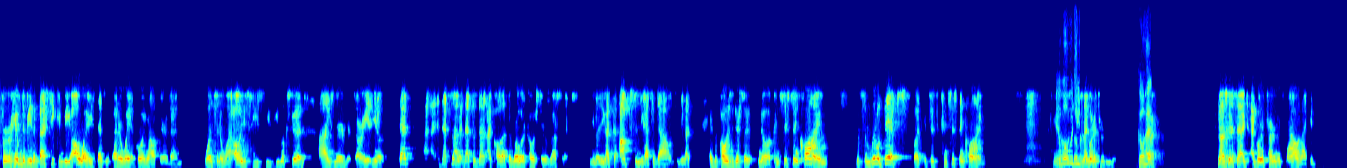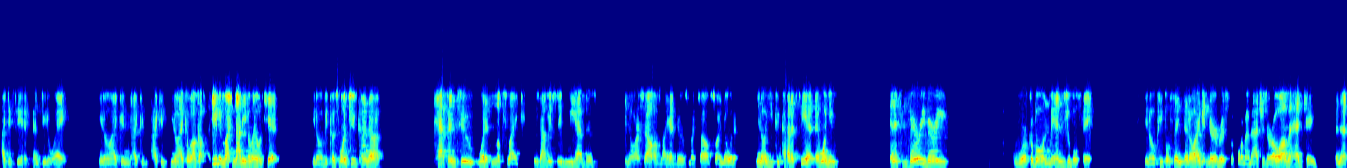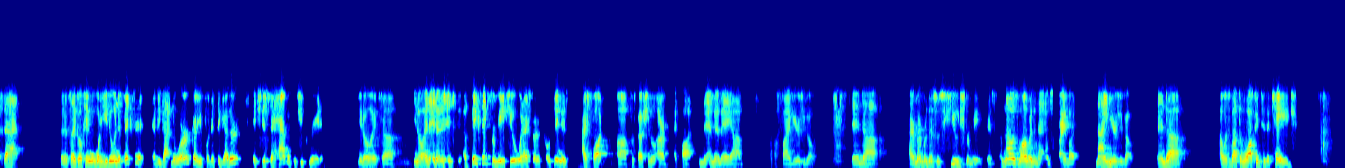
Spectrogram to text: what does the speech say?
for him to be the best he can be always, that's a better way of going out there than once in a while. Oh, he's, he's, he's he looks good. Ah, he's nervous. Or you know that that's not it. That's a, that, I call that the roller coaster of wrestling. You know, you got the ups and you got the downs, and you got as opposed to just a you know a consistent climb with some little dips, but it's a consistent climb. You and know? what would so, you? I go to tournaments. Go ahead. No, I was gonna say I, I go to tournaments now, and I could I could see it ten feet away. You know, I can, I could, I could, you know, I can walk up, even my, not even my own kid, you know, because once you kind of tap into what it looks like, because obviously we have this, you know, ourselves. I had nerves myself, so I know what it, you know, you can kind of see it. And when you, and it's very, very workable and manageable thing. You know, people think that, oh, I get nervous before my matches, or oh, I'm a head case, and that's that. And it's like, okay, well, what are you doing to fix it? Have you gotten to work? Are you putting it together? It's just a habit that you created. You know, it's uh, you know, and, and it's a big thing for me too. When I started coaching, is I fought uh, professional, or I fought in the MMA uh, five years ago, and uh, I remember this was huge for me. It's not as longer than that. I'm sorry, about nine years ago, and uh, I was about to walk into the cage,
